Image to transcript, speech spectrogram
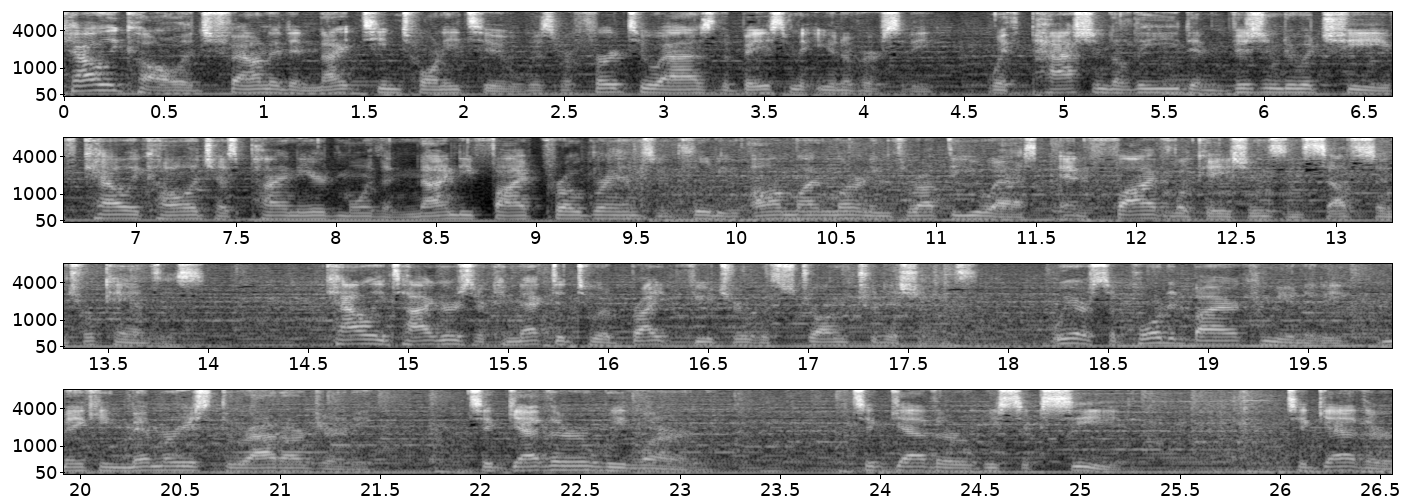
Cowley College, founded in 1922, was referred to as the Basement University. With passion to lead and vision to achieve, Cowley College has pioneered more than 95 programs, including online learning throughout the U.S. and five locations in south central Kansas. Cowley Tigers are connected to a bright future with strong traditions. We are supported by our community, making memories throughout our journey. Together we learn. Together we succeed. Together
